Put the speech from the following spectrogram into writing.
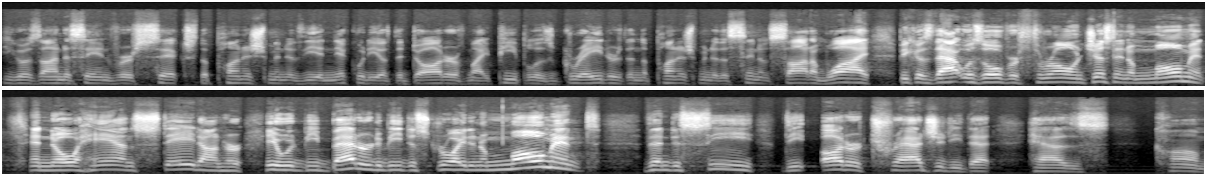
He goes on to say in verse 6 the punishment of the iniquity of the daughter of my people is greater than the punishment of the sin of Sodom. Why? Because that was overthrown just in a moment and no hand stayed on her. It would be better to be destroyed in a moment than to see the utter tragedy that has come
